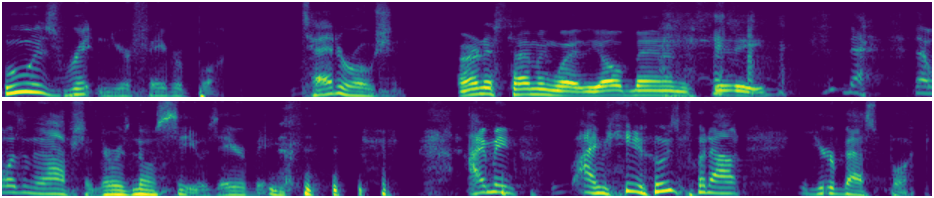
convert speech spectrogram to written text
Who has written your favorite book, Ted or Ocean? Ernest Hemingway, The Old Man in the Sea. that, that wasn't an option. There was no C. It was A or B. I mean, I mean, who's put out your best book?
